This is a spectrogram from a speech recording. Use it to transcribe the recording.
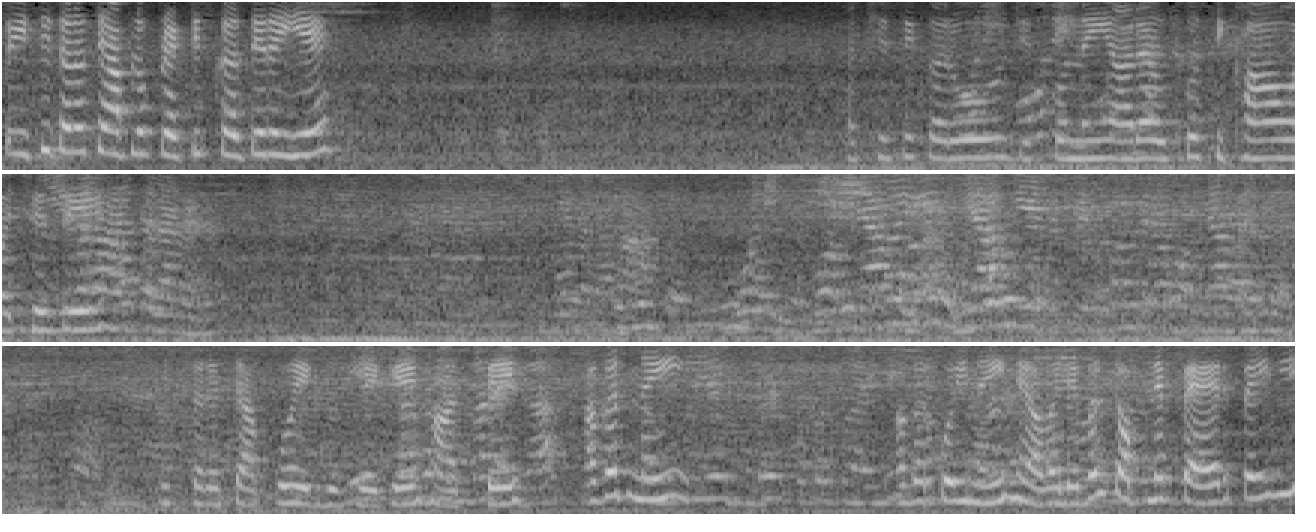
तो इसी तरह से आप लोग प्रैक्टिस करते रहिए। अच्छे से करो, जिसको नहीं आ रहा है उसको सिखाओ अच्छे से। इस तरह से आपको एक दूसरे के हाथ पे। अगर नहीं, अगर कोई नहीं है अवेलेबल तो अपने पैर पे ही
